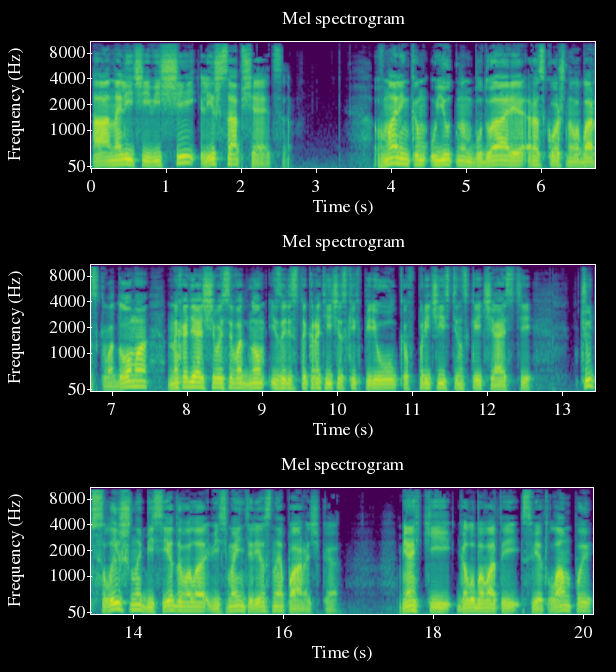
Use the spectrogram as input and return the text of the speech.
а о наличии вещей лишь сообщается. В маленьком уютном будуаре роскошного барского дома, находящегося в одном из аристократических переулков Причистинской части, чуть слышно беседовала весьма интересная парочка. Мягкий голубоватый свет лампы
